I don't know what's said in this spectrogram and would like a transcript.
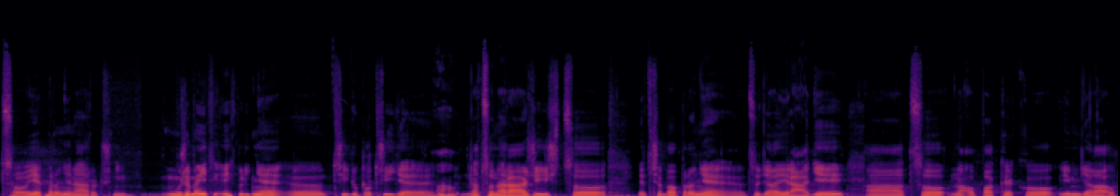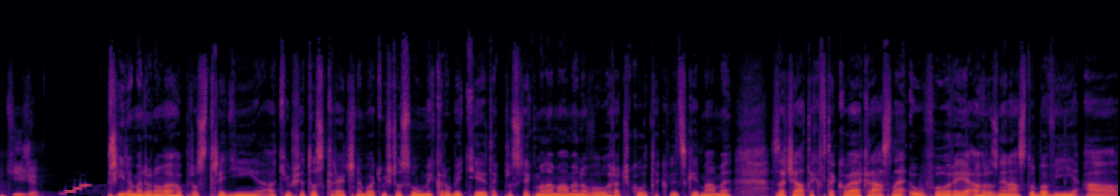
Co je pro ně náročný? Můžeme jít i klidně uh, třídu po třídě, Aha. na co narážíš, co je třeba pro ně, co dělají rádi a co naopak jako jim dělá obtíže přijdeme do nového prostředí, ať už je to Scratch nebo ať už to jsou mikrobiti, tak prostě jakmile máme novou hračku, tak vždycky máme začátek v takové krásné euforii a hrozně nás to baví a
